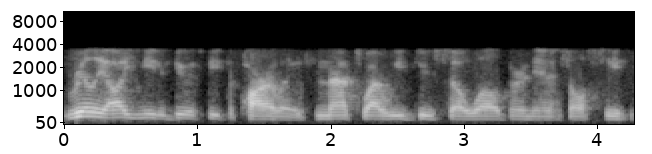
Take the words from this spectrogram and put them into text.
really all you need to do is beat the parlays, and that's why we do so well during the NFL season.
